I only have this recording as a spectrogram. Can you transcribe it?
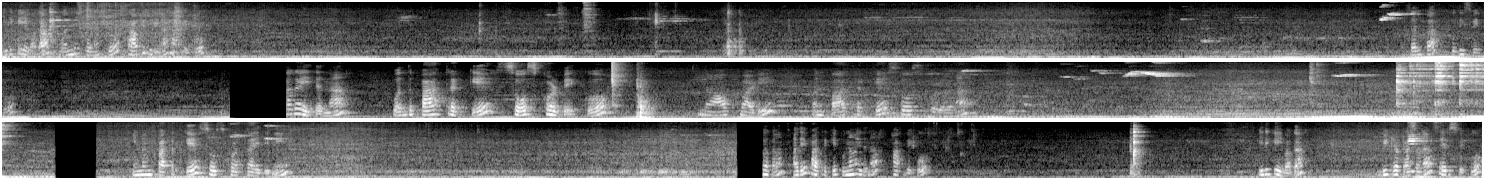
ಇದಕ್ಕೆ ಇವಾಗ ಒಂದು ಸ್ಪೂನಷ್ಟು ಕಾಫಿ ಪುಡಿನ ಹಾಕಬೇಕು. ಸ್ವಲ್ಪ ಕುದಿಸ್ಬೇಕು. ಇದನ್ನು ಒಂದು ಪಾತ್ರಕ್ಕೆ ಸೋಸ್ಕೊಳ್ಬೇಕು. ಆಫ್ ಮಾಡಿ ಒಂದು ಪಾತ್ರಕ್ಕೆ ಸೋಸ್ಕೊಳ್ಳೋಣ. ಇನ್ನೊಂದು ಪಾತ್ರಕ್ಕೆ ಸೋಸ್ಕೊಳ್ತಾ ಇದ್ದೀನಿ. ಇವಾಗ ಅದೇ ಪಾತ್ರಕ್ಕೆ ಪುನಃ ಇದನ್ನು ಹಾಕಬೇಕು. ಇದಕ್ಕೆ ಇವಾಗ ಬೀಟ್ರೋಟ್ ರಸನ ಸೇರಿಸಬೇಕು.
